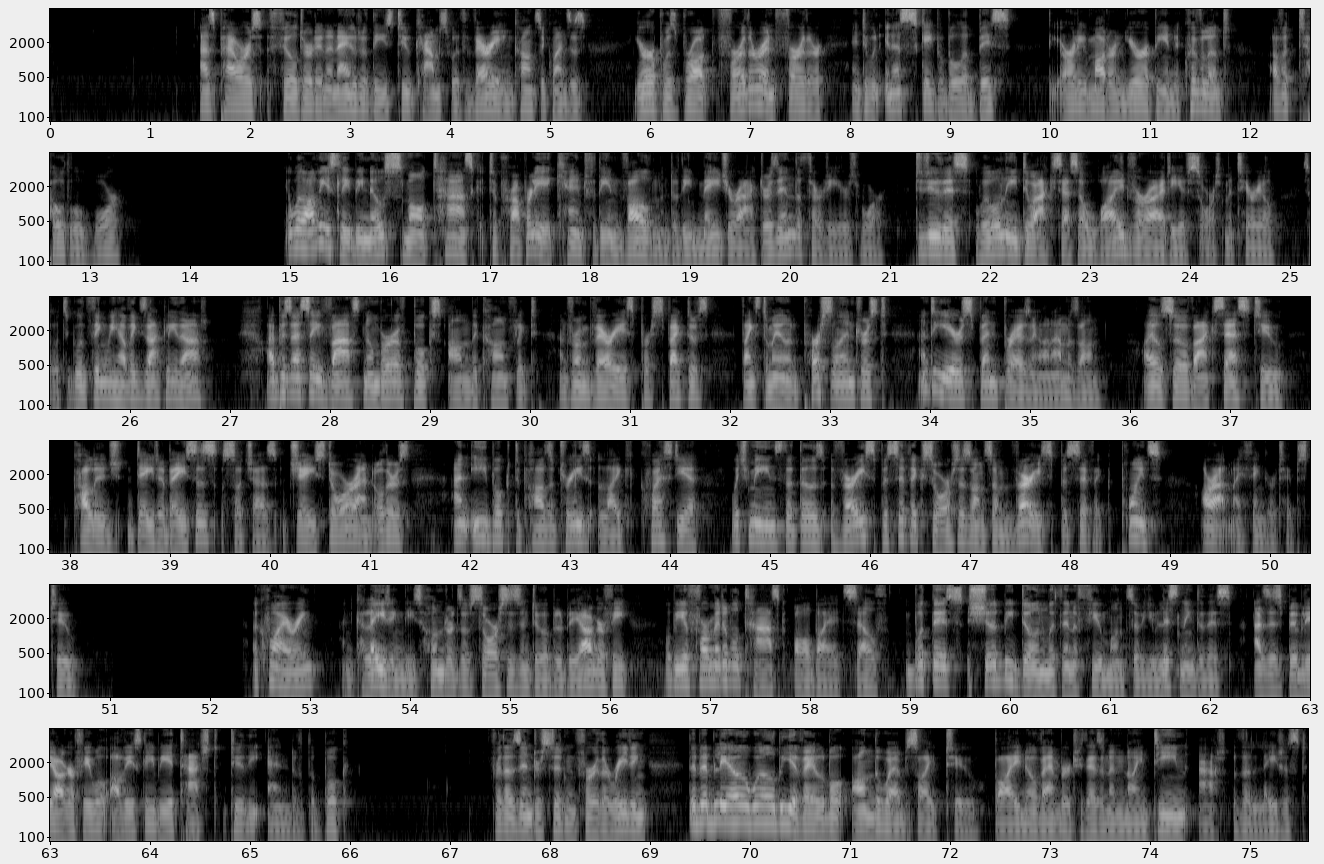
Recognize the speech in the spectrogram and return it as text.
As powers filtered in and out of these two camps with varying consequences, Europe was brought further and further into an inescapable abyss, the early modern European equivalent of a total war. It will obviously be no small task to properly account for the involvement of the major actors in the Thirty Years' War. To do this, we will need to access a wide variety of source material, so it's a good thing we have exactly that. I possess a vast number of books on the conflict, and from various perspectives, thanks to my own personal interest and to years spent browsing on Amazon. I also have access to college databases such as JSTOR and others, and ebook depositories like Questia, which means that those very specific sources on some very specific points are at my fingertips too. Acquiring and collating these hundreds of sources into a bibliography will be a formidable task all by itself. But this should be done within a few months of you listening to this, as this bibliography will obviously be attached to the end of the book. For those interested in further reading, the Biblio will be available on the website too by November 2019 at the latest.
